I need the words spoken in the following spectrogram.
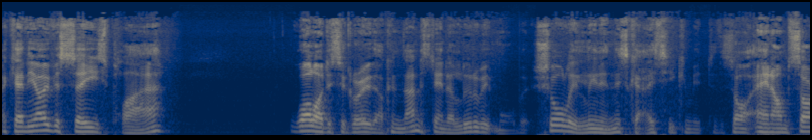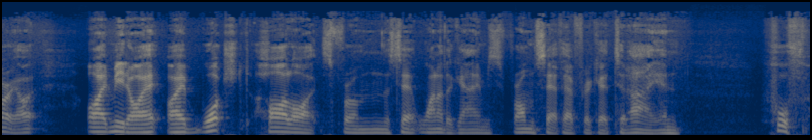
Okay, the overseas player. While I disagree with I can understand a little bit more, but surely Lynn, in this case, you commit to the side. And I'm sorry, I, I admit I, I watched highlights from the South, one of the games from South Africa today, and oof,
